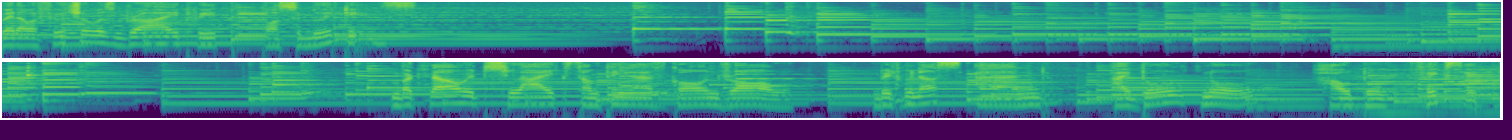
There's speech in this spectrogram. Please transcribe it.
When our future was bright with possibilities. But now it's like something has gone wrong between us, and I don't know how to fix it.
